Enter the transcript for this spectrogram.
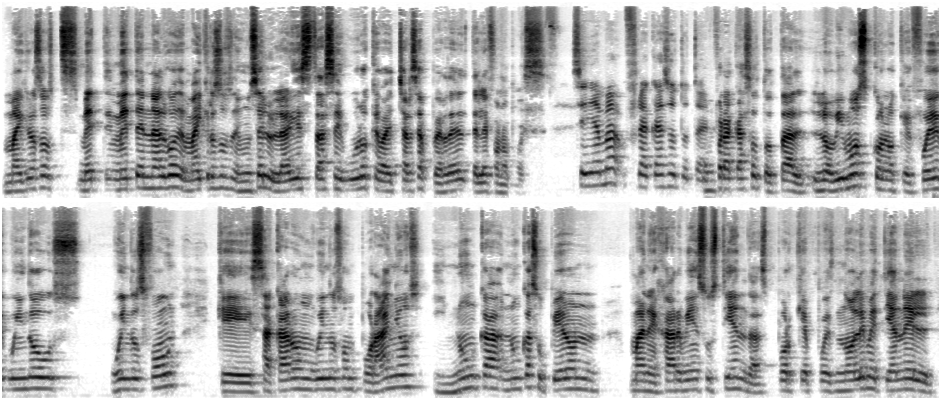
Microsoft mete, meten algo de Microsoft en un celular y está seguro que va a echarse a perder el teléfono, pues. Se llama fracaso total. Un fracaso total. Lo vimos con lo que fue Windows, Windows Phone, que sacaron Windows Phone por años y nunca, nunca supieron manejar bien sus tiendas porque pues no le metían el,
